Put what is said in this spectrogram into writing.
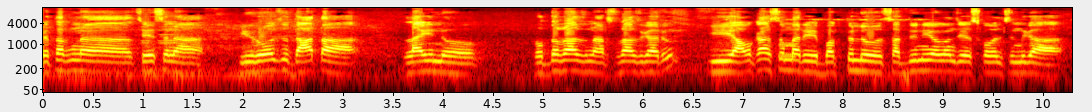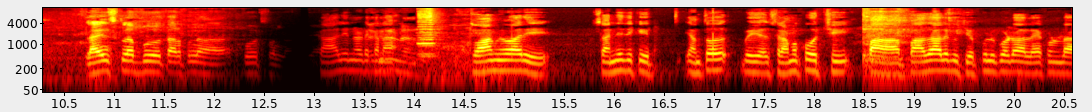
వితరణ చేసిన ఈరోజు దాత లైన్ రుద్రరాజు నరసరాజు గారు. ఈ అవకాశం మరి భక్తులు సద్వినియోగం చేసుకోవాల్సిందిగా లయన్స్ క్లబ్ తరపున కాలినడకన స్వామివారి సన్నిధికి ఎంతో శ్రమ కోర్చి పా పాదాలకు చెప్పులు కూడా లేకుండా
